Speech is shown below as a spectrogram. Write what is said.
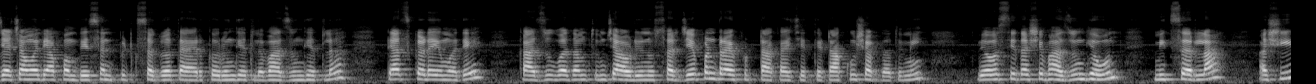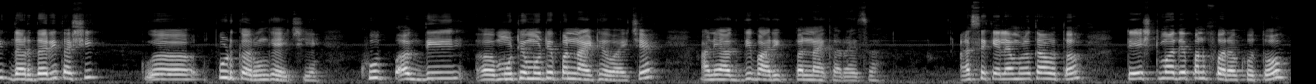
ज्याच्यामध्ये आपण बेसन पीठ सगळं तयार करून घेतलं भाजून घेतलं त्याच कढईमध्ये काजू बदाम तुमच्या आवडीनुसार जे पण ड्रायफ्रूट टाकायचे ते टाकू शकता तुम्ही. व्यवस्थित असे भाजून घेऊन मिक्सरला अशी दरदरीत अशी पूड करून घ्यायची आहे. खूप अगदी मोठे मोठे पण नाही ठेवायचे आणि अगदी बारीक पण नाही करायचं. असे केल्यामुळं काय होतं टेस्टमध्ये पण फरक होतो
